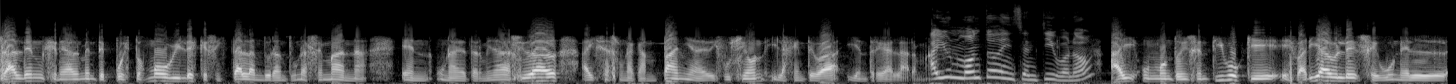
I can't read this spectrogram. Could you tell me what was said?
salen generalmente puestos móviles que se instalan durante una semana en una determinada ciudad, ahí se hace una campaña de difusión y la gente va y entrega el arma. Hay un monto de incentivo, ¿no? Hay un monto de incentivo que es variable según el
